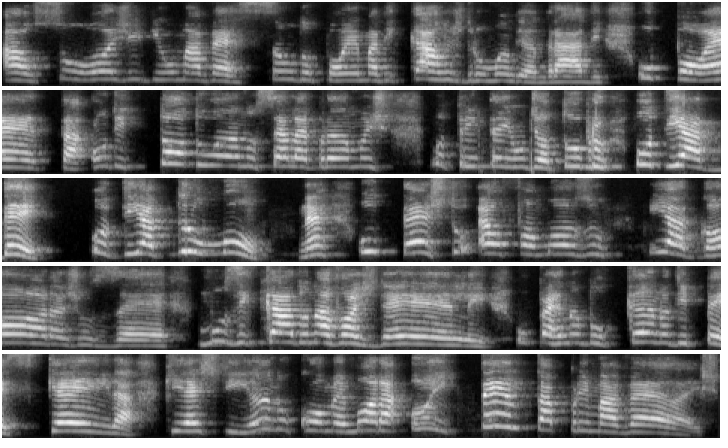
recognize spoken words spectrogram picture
Ao som hoje de uma versão do poema de Carlos Drummond de Andrade, o poeta, onde todo ano celebramos no 31 de outubro o dia D, o dia Drummond, né? O texto é o famoso e agora, José, musicado na voz dele, o pernambucano de pesqueira, que este ano comemora 80 primaveras,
